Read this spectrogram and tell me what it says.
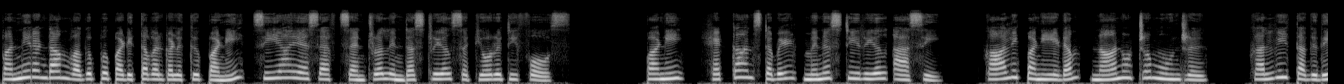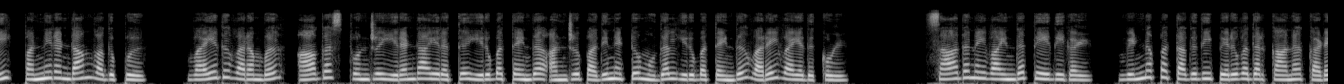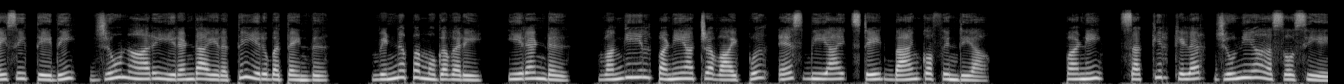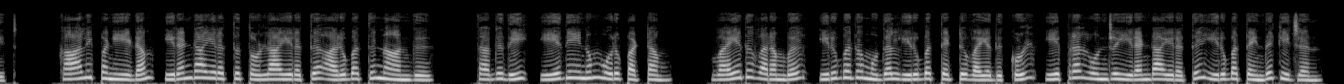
பன்னிரண்டாம் வகுப்பு படித்தவர்களுக்கு பணி CISF central industrial security force பணி ஹெட் கான்ஸ்டபிள் மினிஸ்டீரியல் ஆசி காலி பணியிடம் நாநூற்று மூன்று. கல்வி தகுதி பன்னிரண்டாம் வகுப்பு. வயது வரம்பு ஆகஸ்ட் ஒன்று இரண்டாயிரத்து இருபத்தைந்து அன்று பதினெட்டு முதல் இருபத்தைந்து வரை வயதுக்குள். சாதனை வாய்ந்த தேதிகள். விண்ணப்ப தகுதி பெறுவதற்கான கடைசி தேதி ஜூன் ஆறு இரண்டாயிரத்து இருபத்தைந்து. விண்ணப்ப முகவரி இரண்டு வங்கியில் பணியாற்ற வாய்ப்பு SBI State Bank of India பணி சக்கிர் கிளர் ஜூனியர் அசோசியேட் காலிப்பணியிடம் இரண்டாயிரத்து தொள்ளாயிரத்து அறுபத்து நான்கு. தகுதி ஏதேனும் ஒரு பட்டம். வயது வரம்பு இருபது முதல் இருபத்தெட்டு வயதுக்குள் ஏப்ரல் ஒன்று இரண்டாயிரத்து இருபத்தைந்து கிஜன்.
